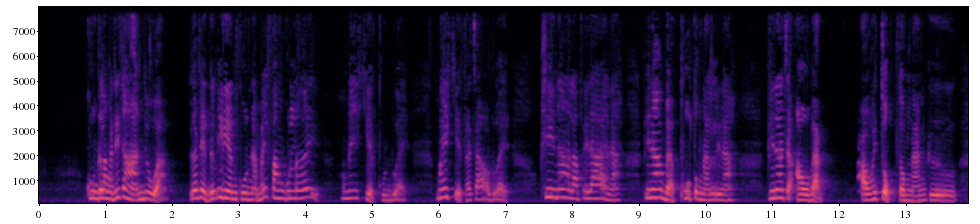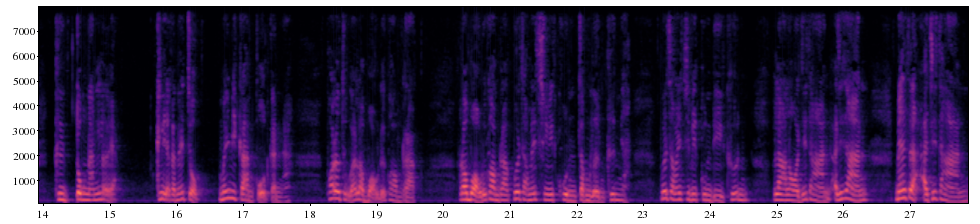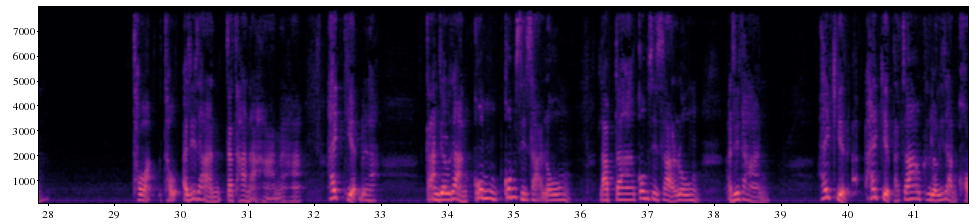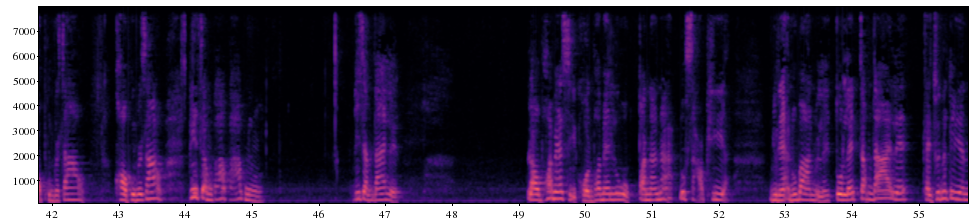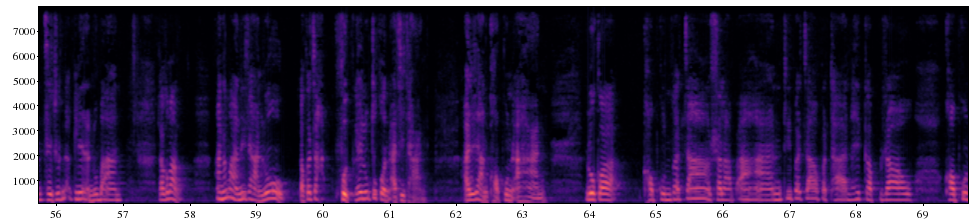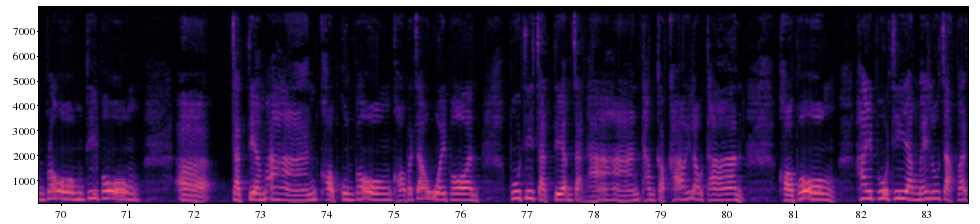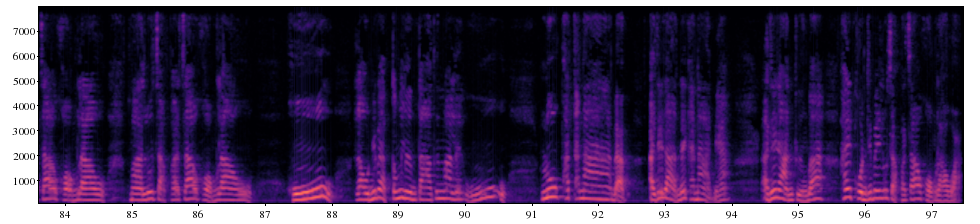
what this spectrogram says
คุณกำลังอธิษฐานอยู่อะ แล้วเด็กนักเรียนคุณอะ ไม่ฟังคุณเลยไม่ให้เกียรติคุณด้วย ไม่ให้เกียรติพระเจ้าด้วย พี่น่ารับไม่ได้นะพี่น่าแบบพูดตรงนั้นเลยนะ พี่น่าจะเอาแบบ เอาให้จบตรงนั้นคือ คือตรงนั้นเลยอะเคลียร์กันให้จบ ไม่มีการโกรธกันนะ เพราะเราถือว่าเราบอกด้วยความรัก เราบอกด้วยความรักเพื่อทำให้ชีวิตคุณจำเริญขึ้นไงเพื่อทำให้ชีวิตคุณดีขึ้น เวลาเราอธิษฐาน อธิษฐาน แม้แต่อธิษฐานทวอธิษฐานจะทานอาหารนะคะให้เกียรติด้วยนะ การจะอธิษฐานก้มก้มศีรษะลงหลับตาก้มศีรษะลง อธิษฐาน ให้เกียรติให้เกียรติพระเจ้า คือเราอธิษฐานขอบคุณพระเจ้า ขอบคุณพระเจ้า พี่จำภาพภาพหนึ่งพี่จำได้เลย เราพ่อแม่สี่คนพ่อแม่ลูก ตอนนั้นน่ะ ลูกสาวพี่อะอยู่ในอนุบาลอยู่เลย ตัวเล็กจำได้เลยใส่ชุดนักเรียนใส่ชุดนักเรียนอนุบาล แล้วก็แบบอนุบาลอธิษฐานลูก เราก็จะฝึกให้ลูกทุกคนอธิษฐาน อธิษฐานขอบคุณอาหาร ลูกก็ขอบคุณพระเจ้าสลับอาหารที่พระเจ้าประทานให้กับเรา ขอบคุณพระองค์ที่พระองค์จัดเตรียมอาหาร ขอบคุณพระองค์ ขอพระเจ้าอวยพร ผู้ที่จัดเตรียมจัดหาอาหารทำกับข้าวให้เราทาน ขอพระองค์ให้ผู้ที่ยังไม่รู้จักพระเจ้าของเรา มารู้จักพระเจ้าของเรา หู เรานี่แบบต้องลืมตาขึ้นมาเลยหูลูกพัฒนาแบบอธิษฐานได้ขนาดเนี้ยอธิษฐานถึงว่าให้คนที่ไม่รู้จักพระเจ้าของเราอะ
